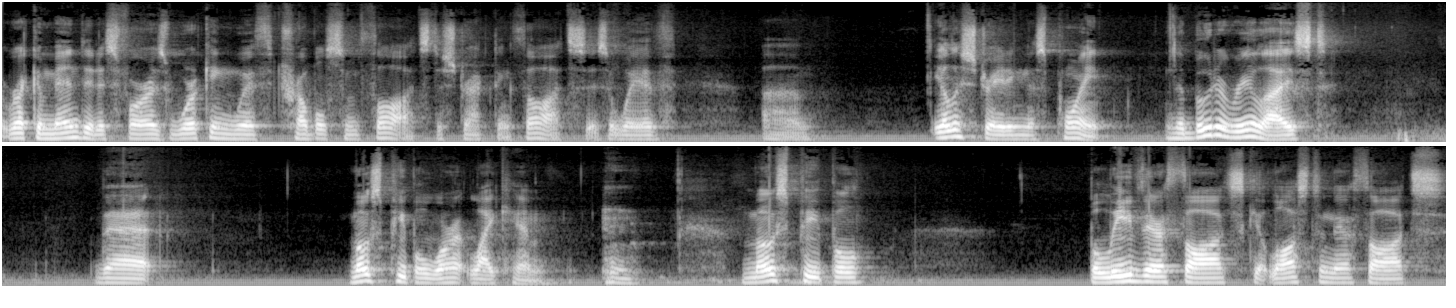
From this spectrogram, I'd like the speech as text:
recommended as far as working with troublesome thoughts, distracting thoughts, as a way of um, illustrating this point. The Buddha realized that most people weren't like him. most people believe their thoughts, get lost in their thoughts,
